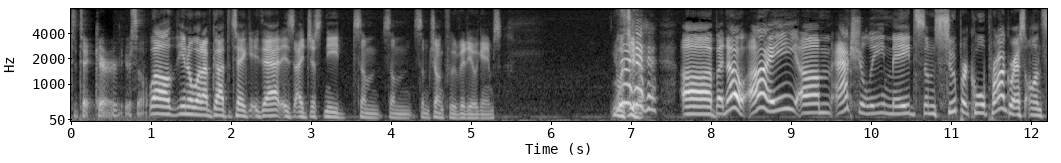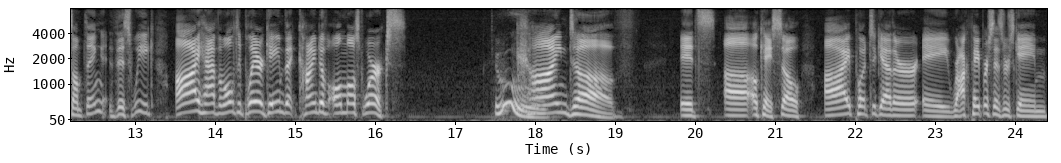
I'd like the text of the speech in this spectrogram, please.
to take care of yourself. Well, you know what I've got to take that is I just need some some some junk food video games. uh, but no, I um actually made some super cool progress on something this week. I have a multiplayer game that kind of almost works. Ooh. Kind of. It's uh okay, so I put together a rock paper scissors game.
